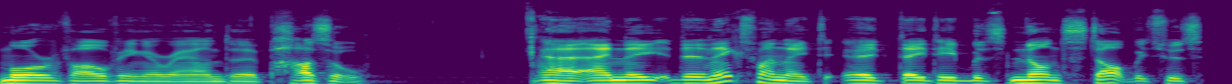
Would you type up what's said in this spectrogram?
more revolving around a puzzle. Uh, and the the next one they uh, they did was Non-Stop, which was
